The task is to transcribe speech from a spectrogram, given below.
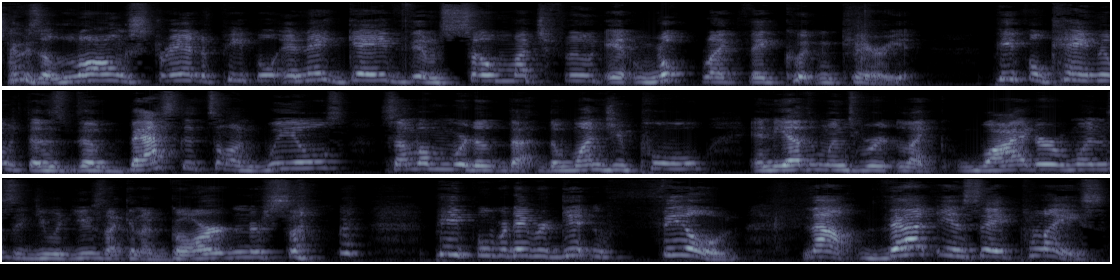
There was a long strand of people and they gave them so much food it looked like they couldn't carry it People came in with those the baskets on wheels. Some of them were the, the, the ones you pull, and the other ones were like wider ones that you would use like in a garden or something. People were they were getting filled. Now that is a place,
